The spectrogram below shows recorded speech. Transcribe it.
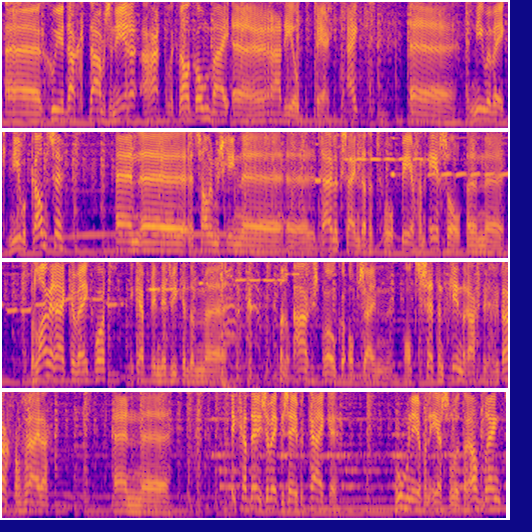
Eh goeiedag, dames en heren. Hartelijk welkom bij eh, Radio Bergijk. Eh een nieuwe week, nieuwe kansen. En het zal u misschien duidelijk zijn dat het voor Peer van Eersel een belangrijke week wordt. Ik heb in dit weekend hem. Aangesproken op zijn ontzettend kinderachtige gedrag van vrijdag. En eh, ik ga deze week eens even kijken hoe meneer Van Eersel het eraf brengt.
